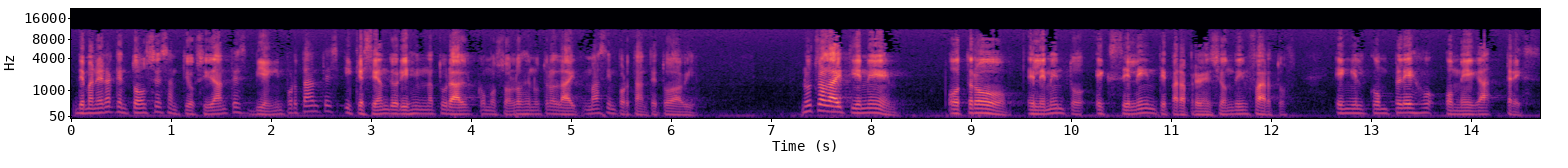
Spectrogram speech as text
De manera que entonces antioxidantes bien importantes y que sean de origen natural, como son los de Neutralite, más importante todavía. Neutralite tiene otro elemento excelente para prevención de infartos en el complejo omega 3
